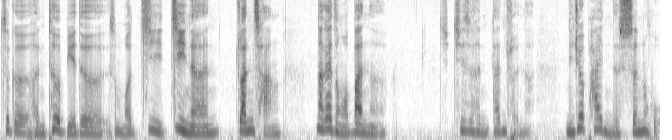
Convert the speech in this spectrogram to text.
这个很特别的什么技技能专长，那该怎么办呢？其实很单纯呐、啊，你就拍你的生活，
